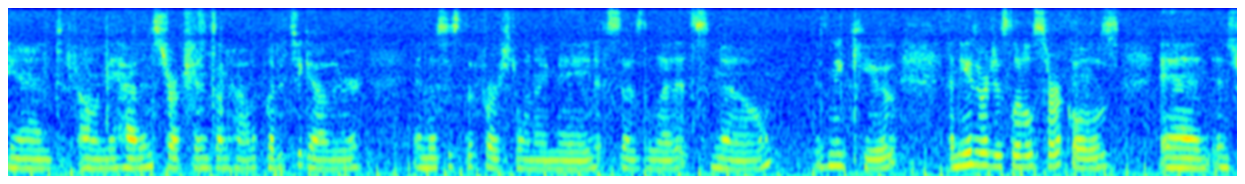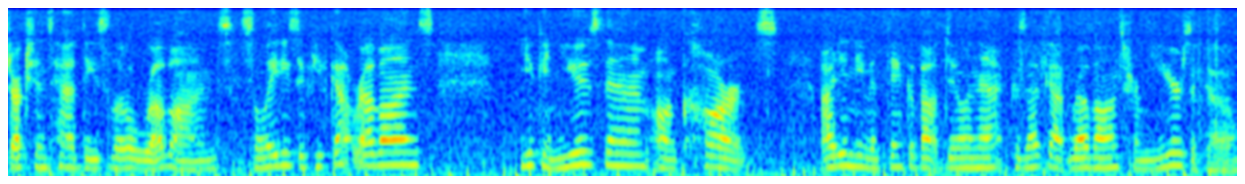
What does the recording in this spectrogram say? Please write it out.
and um, it had instructions on how to put it together. And this is the first one I made. It says let it snow. Isn't it cute? And these were just little circles and instructions had these little rub-ons. So ladies if you've got rub-ons you can use them on cards. I didn't even think about doing that because I've got rub-ons from years ago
